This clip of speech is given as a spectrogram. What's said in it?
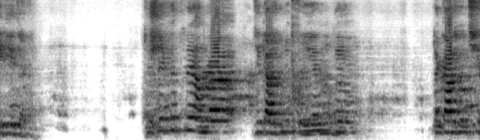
এগিয়ে যায়। তো সেক্ষেত্রে আমরা যে কাজগুলো করি, এর মধ্যে একটা কাজ হচ্ছে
